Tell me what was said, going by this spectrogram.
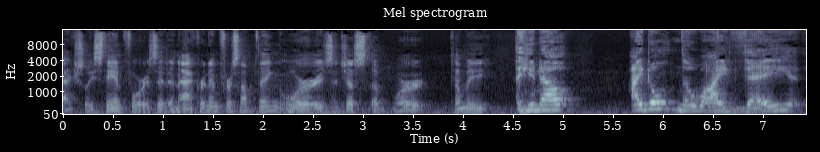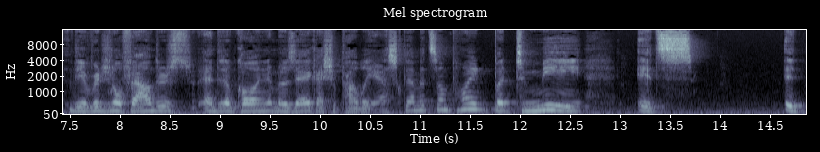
actually stand for? Is it an acronym for something, or is it just a word? Tell me. You know, I don't know why they, the original founders, ended up calling it Mosaic. I should probably ask them at some point. But to me, it's it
